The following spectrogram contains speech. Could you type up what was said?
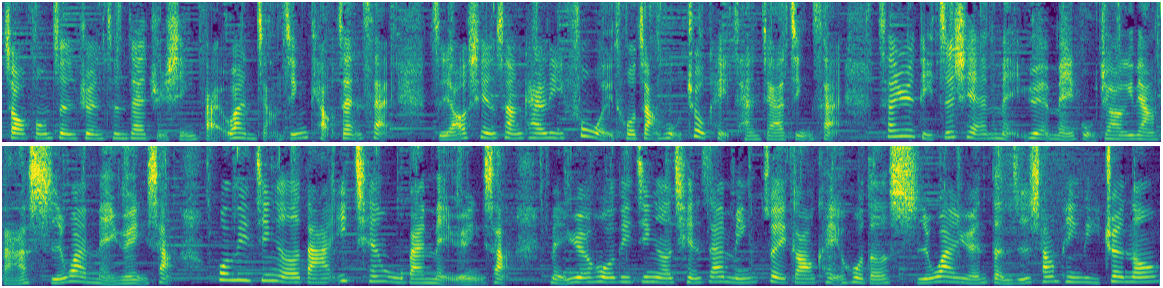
兆丰证券正在举行百万奖金挑战赛，只要线上开立副委托账户就可以参加竞赛。三月底之前，每月每股交易量达十万美元以上，获利金额达一千五百美元以上，每月获利金额前三名最高可以获得十万元等值商品礼券哦。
